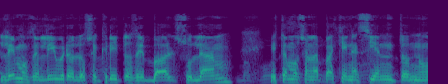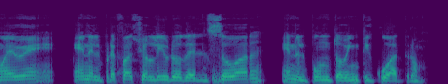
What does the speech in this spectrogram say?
leemos del libro Los escritos de Baal Sulam. Estamos en la página 109, en el prefacio al libro del Zohar, en el punto 24.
